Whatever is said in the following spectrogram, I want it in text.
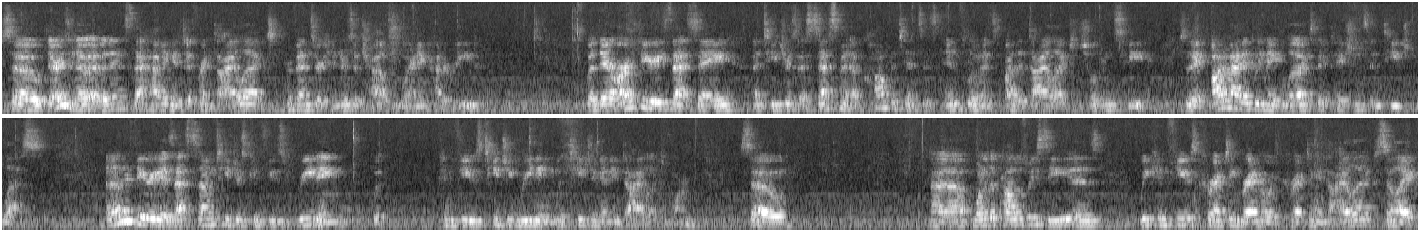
so there is no evidence that having a different dialect prevents or hinders a child from learning how to read. But there are theories that say a teacher's assessment of competence is influenced by the dialect children speak, so they automatically make low expectations and teach less. Another theory is that some teachers confuse reading with confuse teaching reading with teaching a new dialect form. So uh, one of the problems we see is we confuse correcting grammar with correcting a dialect. So like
